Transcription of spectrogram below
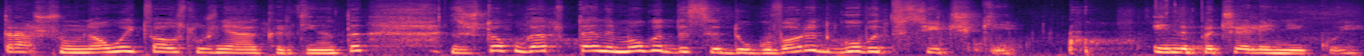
страшно много и това осложнява картината, защо когато те не могат да се договорят, губят всички и не печели никой?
